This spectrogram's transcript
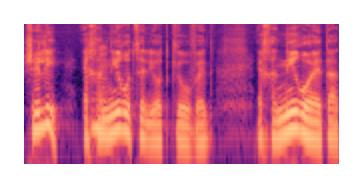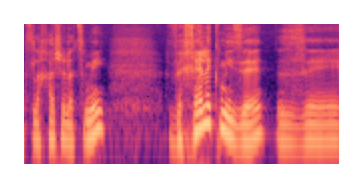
שלי. איך mm-hmm. אני רוצה להיות כעובד, איך אני רואה את ההצלחה של עצמי, וחלק מזה, זה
